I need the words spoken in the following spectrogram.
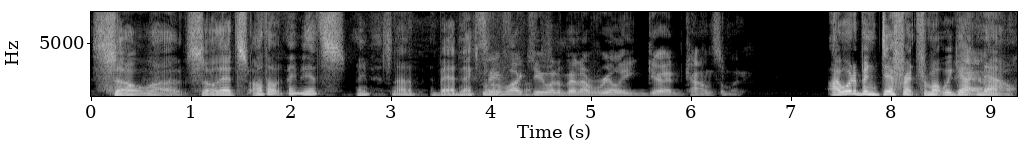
So, uh, so that's although maybe that's maybe that's not a bad next Seemed move. like you would have been a really good councilman. I would have been different from what we got Yeah. now.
